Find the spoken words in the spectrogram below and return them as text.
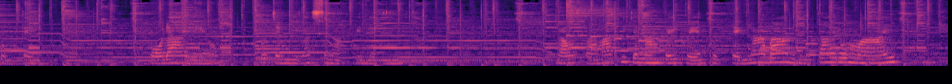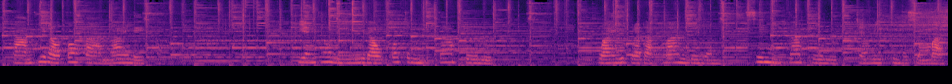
ตกแต่งพอได้แล้วก็จะมีลักษณะเป็นแบบนี้ค่ะ เราสามารถที่จะนำไปแขวนตกแต่งหน้าบ้านหรือใต้ร่มไม้ ตามที่เราต้องการได้เลยค่ะ พียงเท่านี้เราก็จะมีก้ามปูหลุด ไว้ประดับบ้านเรือน ซึ่งก้ามปูหลุดจะมีคุณสมบัติ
